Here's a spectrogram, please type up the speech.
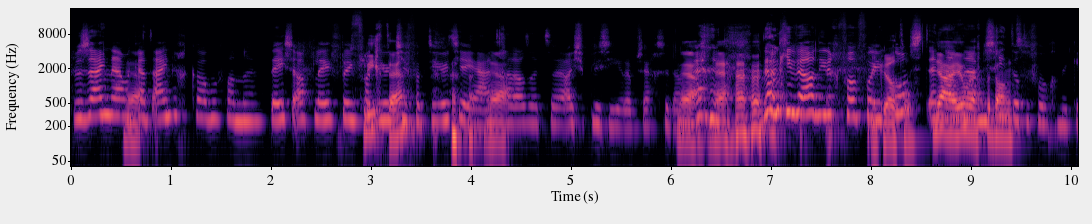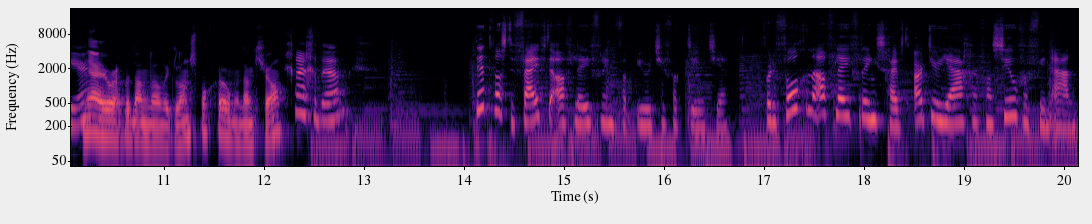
We zijn namelijk Ja. aan het einde gekomen van eh, deze aflevering Vliegt, van Uurtje hè? Factuurtje. Ja, het Ja. gaat altijd als je plezier hebt, zeggen ze dan. ja, hè? ja. Dankjewel in ieder geval voor je komst. En Ja, dan heel erg misschien bedankt. tot de volgende keer. ja, heel erg bedankt dat ik langs mocht komen. Dankjewel. Graag gedaan. Dit was de vijfde aflevering van Uurtje Factuurtje. Voor de volgende aflevering schrijft Arthur Jager van Silverfin aan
